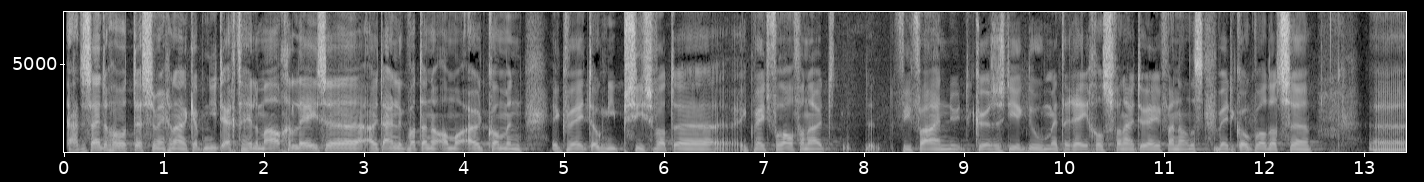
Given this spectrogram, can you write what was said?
Ja, er zijn toch wel wat testen mee gedaan. Ik heb niet echt helemaal gelezen uiteindelijk wat er nou allemaal uitkwam. En ik weet ook niet precies wat... eh, ik weet vooral vanuit de FIFA en nu de cursus die ik doe met de regels vanuit UEFA. En anders weet ik ook wel dat ze eh,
